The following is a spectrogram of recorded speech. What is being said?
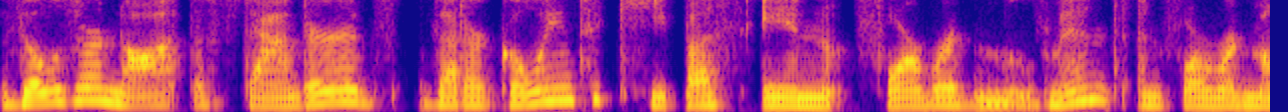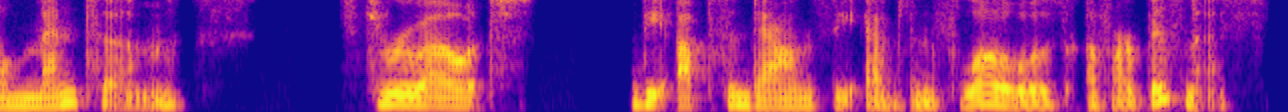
those are not the standards that are going to keep us in forward movement and forward momentum throughout the ups and downs, the ebbs and flows of our business.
